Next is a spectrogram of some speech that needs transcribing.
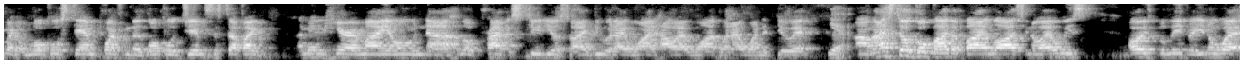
from like a local standpoint, from the local gyms and stuff. I I'm in here in my own uh, little private studio, so I do what I want, how I want, when I want to do it. Yeah. Um, I still go by the bylaws. You know, I always always believe that. You know what?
